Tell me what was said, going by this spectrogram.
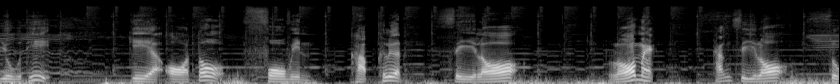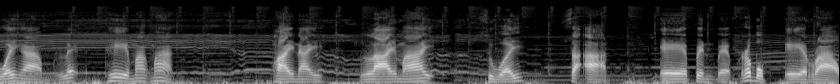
อยู่ที่เกียร์ออโต้4 w i n ขับเคลื่อน 4 ล้อ ล้อแม็ก ทั้ง 4 ล้อ สวยงามและเท่มากๆ ภายในลายไม้ สวยสะอาด แอร์เป็นแบบระบบแอร์ราว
